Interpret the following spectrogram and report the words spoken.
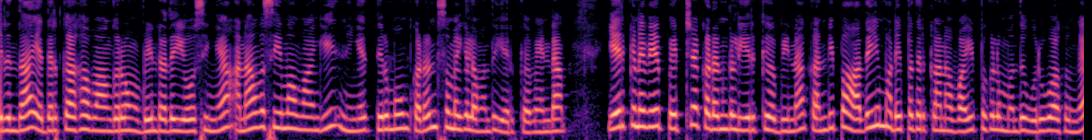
இருந்தால் எதற்காக வாங்குகிறோம் அப்படின்றத யோசிங்க. அனாவசியமாக வாங்கி நீங்கள் திரும்பவும் கடன் சுமைகளை வந்து ஏற்க வேண்டாம். ஏற்கனவே பெற்ற கடன்கள் இருக்குது அப்படின்னா கண்டிப்பாக அதையும் அடைப்பதற்கான வாய்ப்புகளும் வந்து உருவாகுங்க.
